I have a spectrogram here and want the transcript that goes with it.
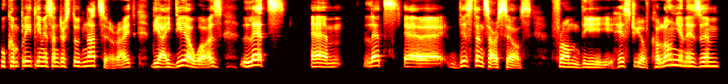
who completely misunderstood Nazi, right? The idea was let's um, let's uh, distance ourselves from the history of colonialism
